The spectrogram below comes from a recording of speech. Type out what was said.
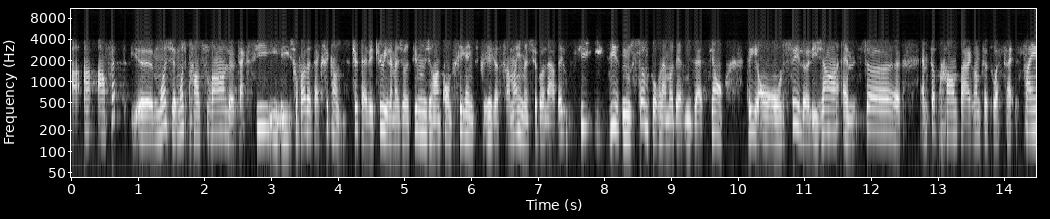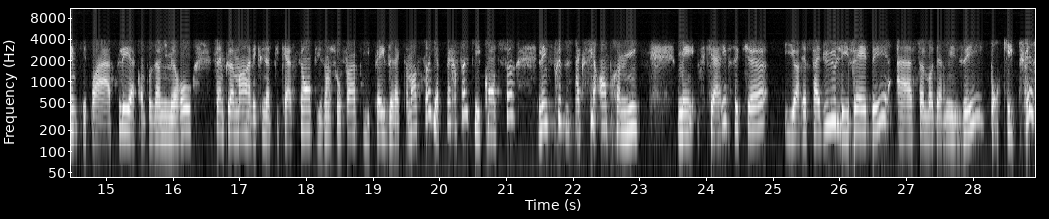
En, fait, euh, moi, je, moi, je prends souvent le taxi, les chauffeurs de taxi, quand je discute avec eux, et la majorité, même j'ai rencontré l'industrie récemment, et M. Bonardel aussi, ils disent, nous sommes pour la modernisation. On, le sait, là, les gens aiment ça, euh, aiment ça prendre, par exemple, que ce soit si- simple, qu'il n'y pas à appeler, à composer un numéro, simplement avec une application, puis ils ont un chauffeur, puis ils payent directement. Ça, il n'y a personne qui est contre ça. L'industrie du taxi en premier. Mais ce qui arrive, c'est que il aurait fallu les aider à se moderniser pour qu'ils puissent,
